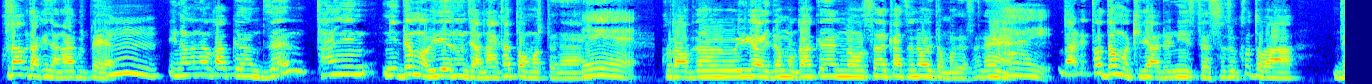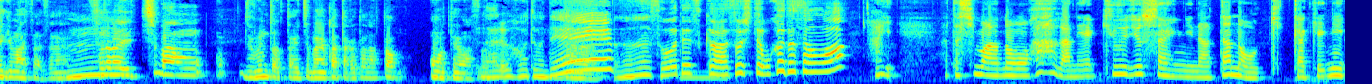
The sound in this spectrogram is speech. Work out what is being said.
クラブだけじゃなくて、うん、稲美の学園全体にでも言えるんじゃないかと思ってね。クラブ以外でも学園の生活においてもですね、はい、誰とでも気軽に接することができましたですね。それが一番、自分にとっては一番良かったことだと思っています。なるほどね。うん、そうですか。うん、そして岡田さんは？はい。私もあの、母がね、90歳になったのをきっかけに、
